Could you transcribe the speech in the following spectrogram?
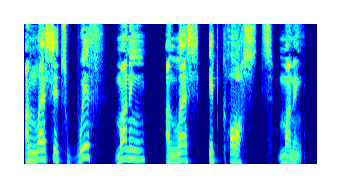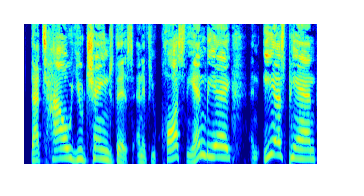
unless it's with money, unless it costs money. That's how you change this. And if you cost the NBA and ESPN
